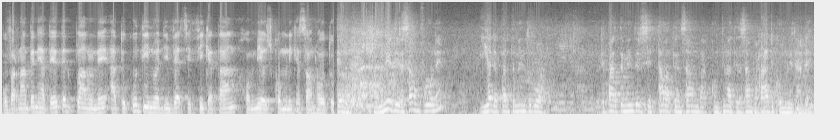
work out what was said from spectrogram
governante ne hateten plano ne atu continua diversificar tan com meios de comunicação hotu. A maneira direção foi né, ia departamento rua. Departamento se estava atenção, continua atenção para rádio comunidade.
